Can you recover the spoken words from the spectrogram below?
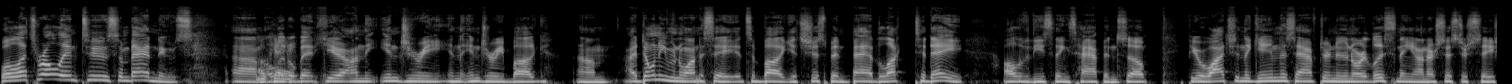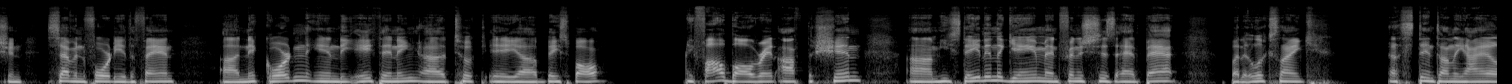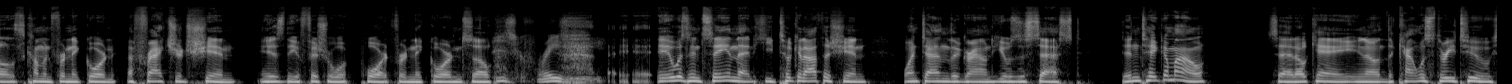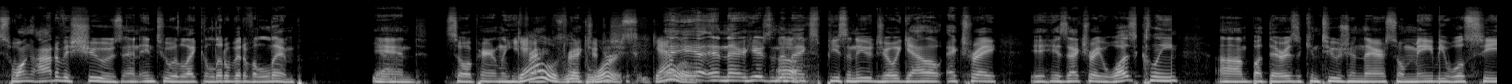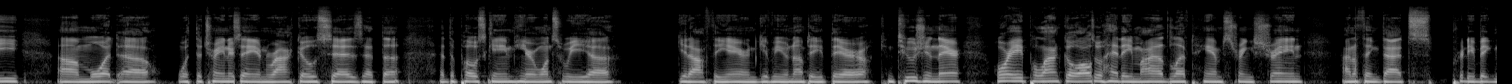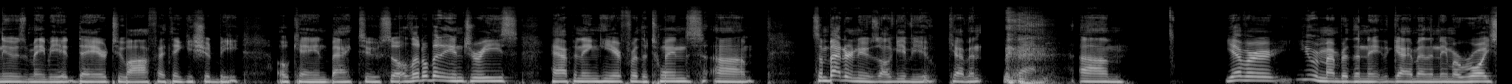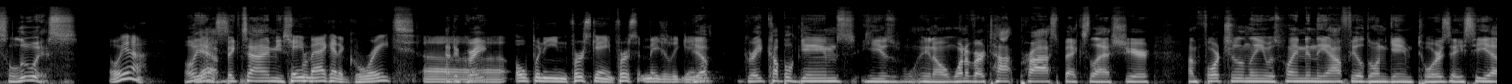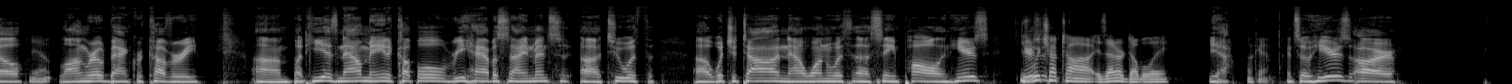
Well, let's roll into some bad news um, Okay. a little bit here on the injury in the injury bug. Um, I don't even want to say it's a bug. It's just been bad luck today. All of these things happened. So if you were watching the game this afternoon or listening on our sister station 740 The Fan, uh, Nick Gordon in the eighth inning uh, took a uh, baseball a foul ball right off the shin. Um, he stayed in the game and finished his at bat, but it looks like a stint on the IL is coming for Nick Gordon. A fractured shin is the official report for Nick Gordon. So That's crazy. it was insane that he took it off the shin, went down to the ground. He was assessed, didn't take him out. Said, okay, you know, the count was 3 2, swung out of his shoes and into like a little bit of a limp. Yeah. And so apparently he fra- looked fractured worse. sh- Gallo- Yeah, yeah, and there, here's the Oh. next piece of news Joey Gallo, x ray. His x ray was clean, um, but there is a contusion there. So maybe we'll see um, what uh, what the trainers say and Rocco says at the at the post game here once we uh, get off the air and give you an update there. Contusion there. Jorge Polanco also had a mild left hamstring strain. I don't think that's pretty big news. Maybe a day or two off. I think he should be okay and back to. So a little bit of injuries happening here for the Twins. Um, some better news I'll give you, Kevin. um, you ever you remember the, name, the guy by the name of Royce Lewis? Oh yeah. Oh Yes. yeah, big time. He's Came back at a great uh Had a great- opening first game, first major league game. Yep. Great couple games. He is, you know, one of our top prospects last year. Unfortunately, he was playing in the outfield one game towards ACL. Yep. Long road back recovery. Um, but he has now made a couple rehab assignments, uh, two with uh, Wichita and now one with uh, St. Paul. And here's, Is here's a- Wichita is that our double A? yeah. Okay. And so here's our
